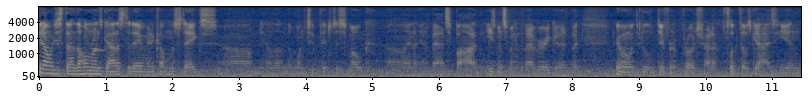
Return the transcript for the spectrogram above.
you know, just uh, the home runs got us today. We made a couple mistakes. Um, you know, the, the one-two pitch to Smoak uh, in, a, in, a, bad spot. And he's been swinging the bat very good, but know, went with a little different approach, trying to flip those guys. He and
